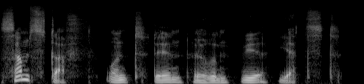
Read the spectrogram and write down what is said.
Some Stuff und den hören wir jetzt.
